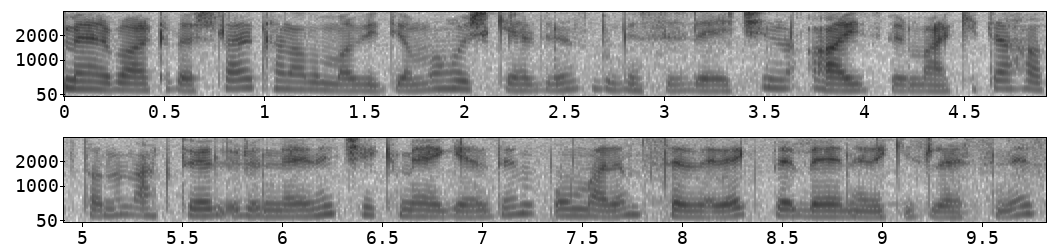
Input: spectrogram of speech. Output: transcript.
Merhaba arkadaşlar kanalıma videoma hoş geldiniz. Bugün sizler için A101 Market'e haftanın aktüel ürünlerini çekmeye geldim. Umarım severek ve beğenerek izlersiniz.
